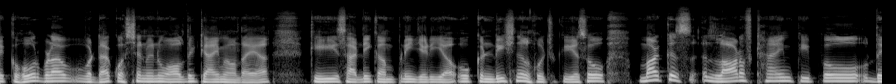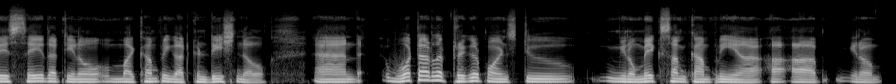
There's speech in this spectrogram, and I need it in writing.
ਇੱਕ ਹੋਰ ਬੜਾ ਵੱਡਾ ਕੁਐਸਚਨ ਮੈਨੂੰ ਆਲ ਦੀ ਟਾਈਮ ਆਉਂਦਾ ਆ ਕਿ ਸਾਡੀ ਕੰਪਨੀ ਜਿਹੜੀ ਆ, ਉਹ ਕੰਡੀਸ਼ਨਲ ਹੋ ਚੁੱਕੀ ਹੈ। So Marcus lot of time people they say that you نو my company got conditional and what are the trigger points to you know make some company uh, uh, uh you know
